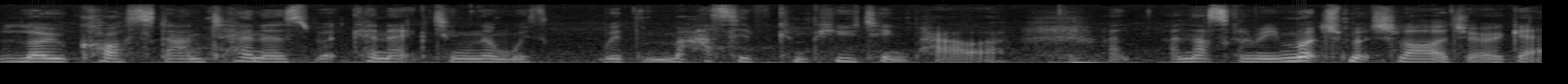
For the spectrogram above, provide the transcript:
low cost antennas, but connecting them with, with massive computing power. And, and that's going to be much, much larger again.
